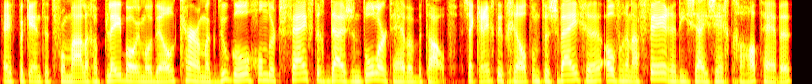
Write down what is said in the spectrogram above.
heeft bekend het voormalige Playboy-model Karen McDougal 150.000 dollar te hebben betaald. Zij kreeg dit geld om te zwijgen over een affaire die zij zegt gehad hebben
